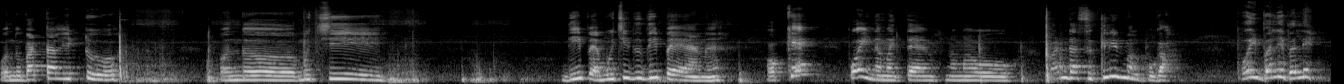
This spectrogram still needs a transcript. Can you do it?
ಒಂದು ಬಟ್ಟಲಿಟ್ಟು ಒಂದು ಮುಚ್ಚಿ ದೀಪ ಮುಚ್ಚಿದ ದೀಪ ಓಕೆ ಪೋಯಿ ಮತ್ತೆ ನಮ್ಮ ಬಂಡಸ್ ಕ್ಲೀನ್ ಮಲ್ಪುಗ. ಪೋಯ್ ಬಲ್ಲೆ ಬಲ್ಲೆ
